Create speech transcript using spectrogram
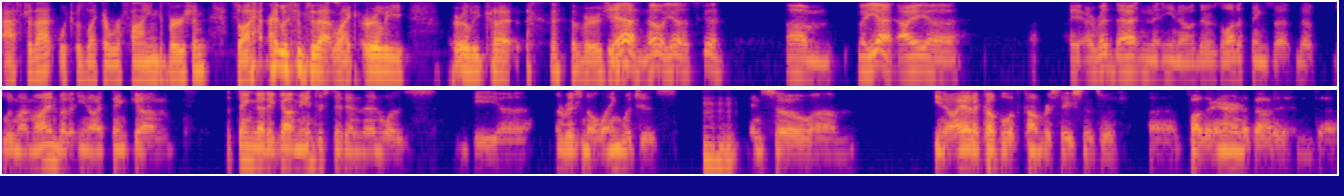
after that, which was like a refined version. So I, I listened to that like early, early cut version. Yeah, no, yeah, that's good. Um, but yeah, I, uh, I, I read that, and you know, there was a lot of things that that blew my mind. But you know, I think um, the thing that it got me interested in then was the uh, original languages, mm-hmm. and so um, you know, I had a couple of conversations with uh, Father Aaron about it, and uh,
